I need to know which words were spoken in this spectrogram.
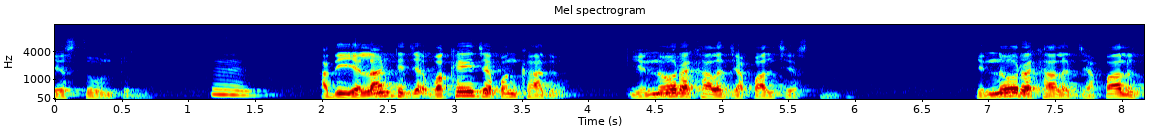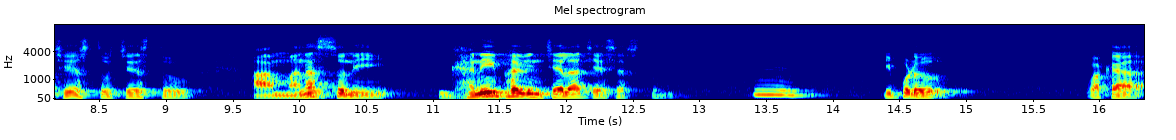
చేస్తూ ఉంటుంది. అది ఎలాంటి జ ఒకే జపం కాదు. ఎన్నో రకాల జపాలు చేస్తుంది. ఎన్నో రకాల జపాలు చేస్తూ చేస్తూ ఆ మనస్సుని ఘనీభవించేలా చేసేస్తుంది. ఇప్పుడు ఒక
